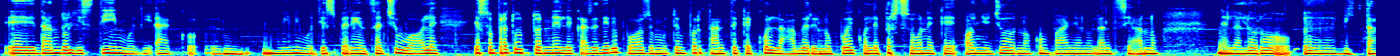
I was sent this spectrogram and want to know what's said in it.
e dandogli stimoli. Ecco, ehm, un minimo di esperienza ci vuole e soprattutto nelle case di riposo è molto importante che collaborino poi con le persone che ogni giorno accompagnano l'anziano nella loro eh, vita.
